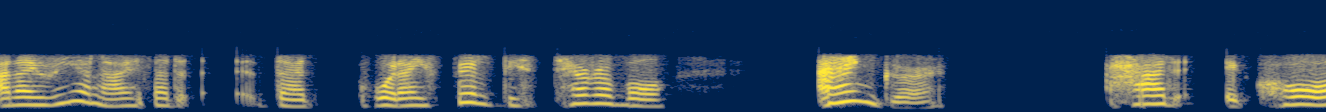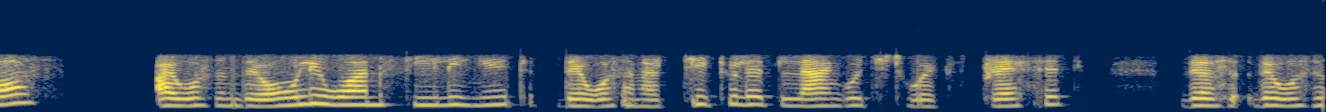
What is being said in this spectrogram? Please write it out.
and I realized that that what I felt this terrible anger had a cause. I wasn't the only one feeling it. There was an articulate language to express it. There's, there was a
